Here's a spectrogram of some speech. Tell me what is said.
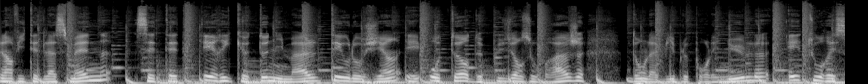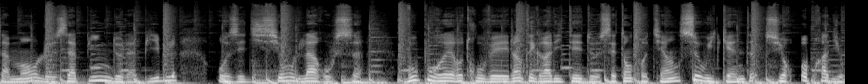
L'invité de la semaine, c'était Éric Denimal, théologien et auteur de plusieurs ouvrages, dont La Bible pour les nuls et tout récemment Le zapping de la Bible aux éditions Larousse. Vous pourrez retrouver l'intégralité de cet entretien ce week-end sur Op Radio.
